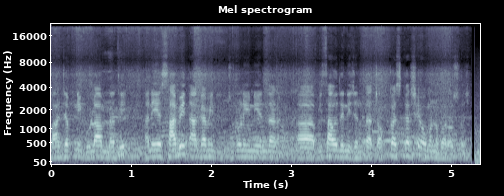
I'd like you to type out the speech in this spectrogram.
ભાજપની ગુલામ નથી. અને એ સાબિત આગામી ચૂંટણીની અંદર વિસાવદરની જનતા ચોક્કસ કરશે. એવો મને ભરોસો છે.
